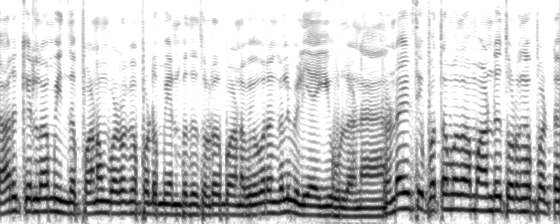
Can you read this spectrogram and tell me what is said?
யாருக்கெல்லாம் இந்த பணம் வழங்கப்படும் என்பது தொடர்பான விவரங்கள் வெளியாகி உள்ளன. ரெண்டாயிரத்தி பத்தொன்பதாம் ஆண்டு தொடங்க தொடங்கப்பட்ட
